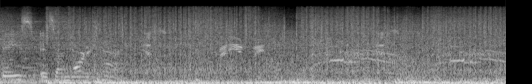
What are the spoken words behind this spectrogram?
Base is under Reporting. attack. Yes. Ready and waiting. Yes.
